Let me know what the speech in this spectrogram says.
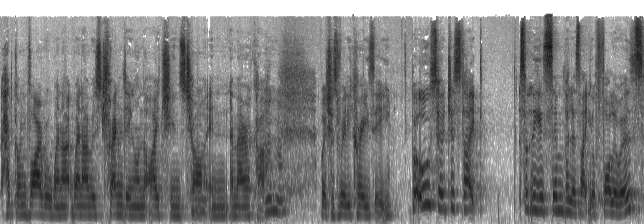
had gone viral when I when I was trending on the iTunes chart mm-hmm. in America, mm-hmm. which was really crazy. But also just like something as simple as like your followers,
